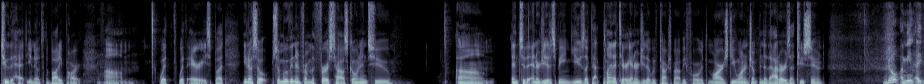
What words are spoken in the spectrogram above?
to the head you know to the body part um with with Aries. But you know, so so moving in from the first house, going into um into the energy that it's being used, like that planetary energy that we've talked about before with Mars. Do you want to jump into that, or is that too soon? No, I mean, I,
